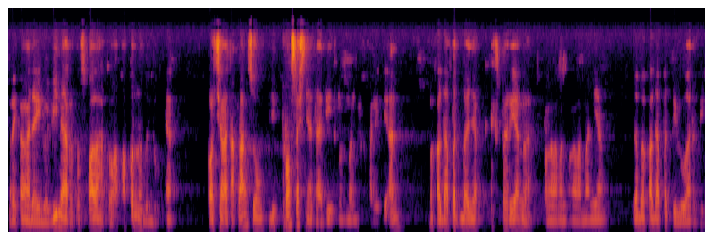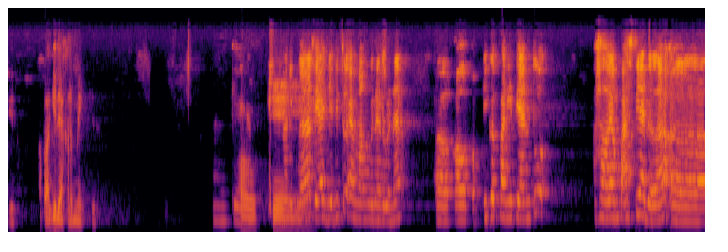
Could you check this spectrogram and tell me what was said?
mereka ngadain webinar atau sekolah atau apa pun lah bentuknya kalau secara tak langsung di prosesnya tadi teman-teman kepanitiaan bakal dapat banyak experience lah pengalaman-pengalaman yang gak bakal dapat di luar gitu apalagi di akademik gitu Oke. Oke. Menarik banget ya. Jadi tuh emang benar-benar eh, kalau ke- ikut panitiaan tuh hal yang pasti adalah eh,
